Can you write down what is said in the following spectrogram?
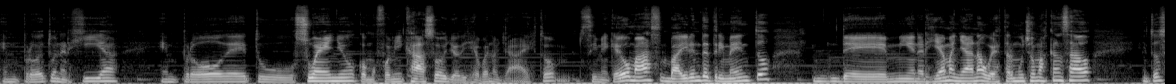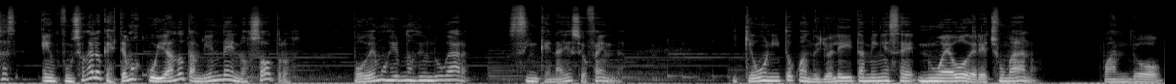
en pro de tu energía, en pro de tu sueño, como fue mi caso, yo dije, bueno, ya esto, si me quedo más, va a ir en detrimento de mi energía mañana, voy a estar mucho más cansado. Entonces, en función a lo que estemos cuidando también de nosotros, podemos irnos de un lugar sin que nadie se ofenda. Y qué bonito cuando yo leí también ese nuevo derecho humano, cuando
